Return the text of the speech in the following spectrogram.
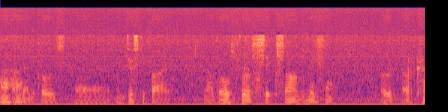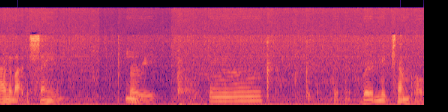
Uh-huh. And then it goes uh, Unjustified. Now those first six songs are, are kind of like the same. Very, very mid-tempo.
